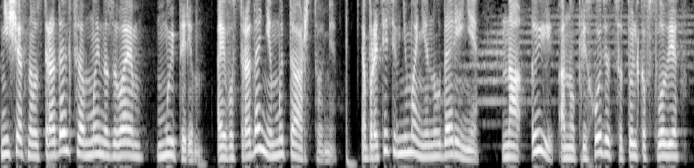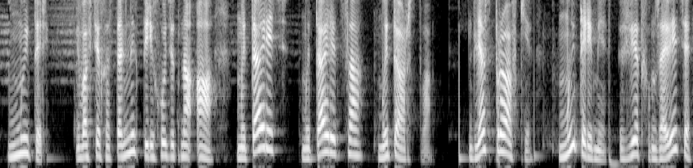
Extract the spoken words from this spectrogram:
Несчастного страдальца мы называем мытарем, а его страдания – мытарствами. Обратите внимание на ударение. На «ы» оно приходится только в слове «мытарь». Во всех остальных переходит на «а». Мытарить, мытариться, мытарство. Для справки, мытарями в Ветхом Завете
